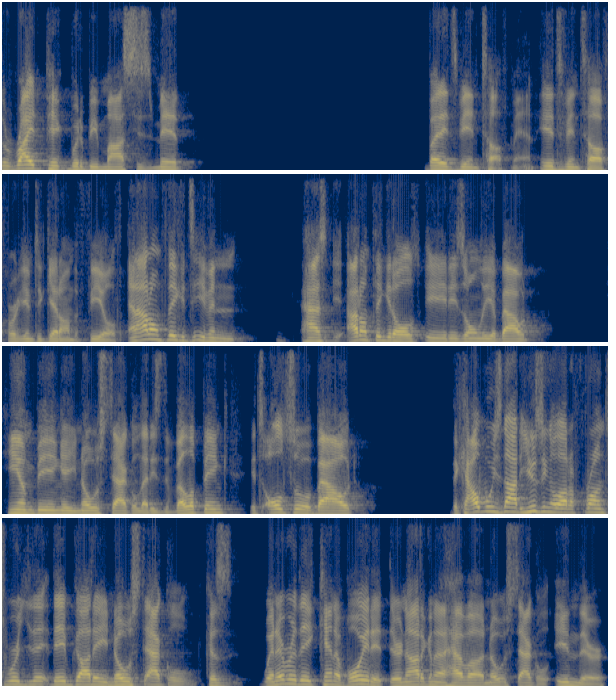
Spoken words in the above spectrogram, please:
the right pick would be Mazi Smith. But it's been tough, man. It's been tough for him to get on the field. And I don't think it's even has I don't think it all it is only about him being a nose tackle that he's developing. It's also about the Cowboys not using a lot of fronts where they, they've got a nose tackle because whenever they can avoid it, they're not going to have a nose tackle in there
